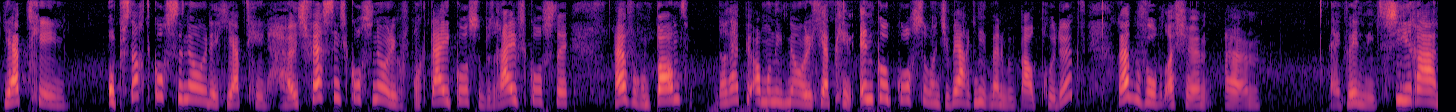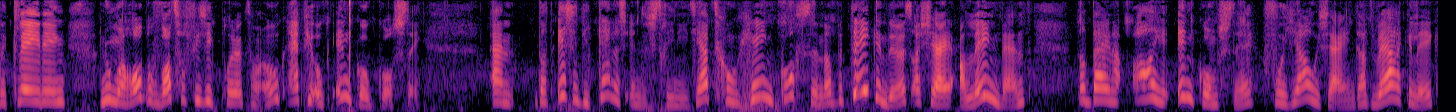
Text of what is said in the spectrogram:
Je hebt geen opstartkosten nodig. Je hebt geen huisvestingskosten nodig. Of praktijkkosten, bedrijfskosten. Hè, voor een pand. Dat heb je allemaal niet nodig. Je hebt geen inkoopkosten, want je werkt niet met een bepaald product. bijvoorbeeld als je... Um, ik weet niet, sieraden, kleding, noem maar op, of wat voor fysiek product dan ook, heb je ook inkoopkosten. En dat is in die kennisindustrie niet. Je hebt gewoon geen kosten. Dat betekent dus, als jij alleen bent, dat bijna al je inkomsten voor jou zijn. Daadwerkelijk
